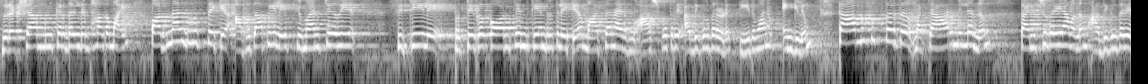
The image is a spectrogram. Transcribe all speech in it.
സുരക്ഷാ മുൻകരുതലിന്റെ ഭാഗമായി പതിനാല് ദിവസത്തേക്ക് അബുദാബിയിലെ ഹ്യൂമാനിറ്റേറിയൻ സിറ്റിയിലെ പ്രത്യേക ക്വാറന്റൈൻ കേന്ദ്രത്തിലേക്ക് മാറ്റാനായിരുന്നു ആശുപത്രി അധികൃതരുടെ തീരുമാനം. എങ്കിലും താമസ സ്ഥലത്ത് മറ്റാരുമില്ലെന്നും തനിച്ചു കഴിയാമെന്നും അധികൃതരെ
